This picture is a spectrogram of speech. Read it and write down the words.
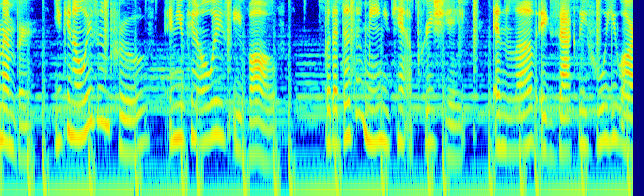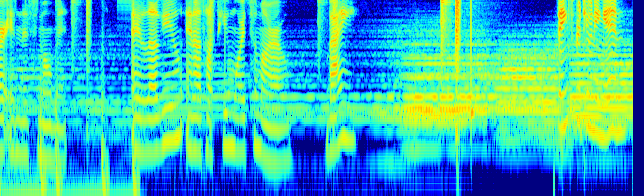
Remember, you can always improve and you can always evolve, but that doesn't mean you can't appreciate and love exactly who you are in this moment. I love you, and I'll talk to you more tomorrow. Bye. Thanks for tuning in.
